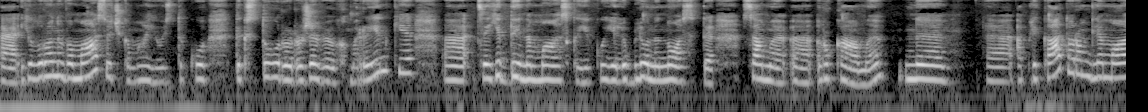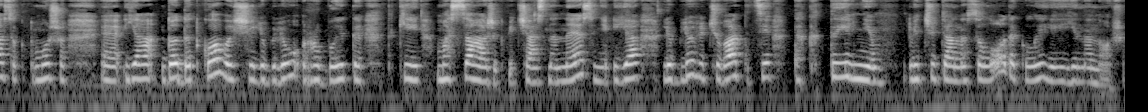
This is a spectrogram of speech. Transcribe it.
Е, Гіалуронова масочка має ось таку текстуру рожевої хмаринки. Е, Це єдина маска, яку я люблю наносити саме руками. не Аплікатором для масок, тому що я додатково ще люблю робити такий масажик під час нанесення, і я люблю відчувати ці тактильні відчуття насолоди, коли я її наношу.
